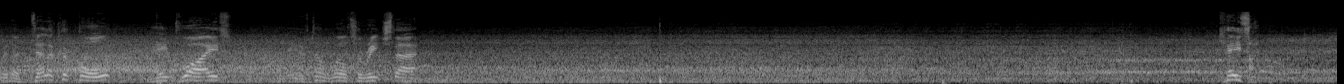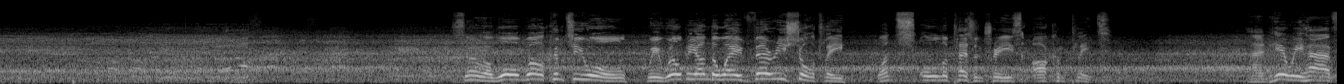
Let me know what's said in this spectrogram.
With a delicate ball, aimed wide. He'd have done well to reach that. So a warm welcome to you all. We will be underway very shortly once all the pleasantries are complete. And here we have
